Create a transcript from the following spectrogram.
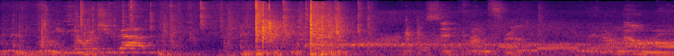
I don't know. You know what you got? Where does that come from? I don't know, man.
